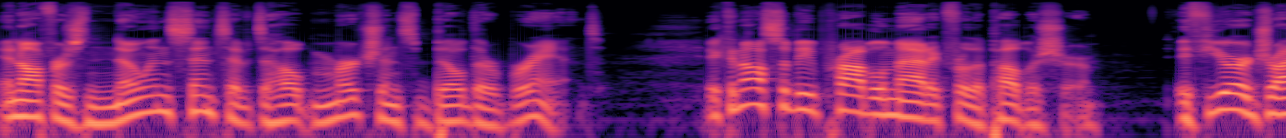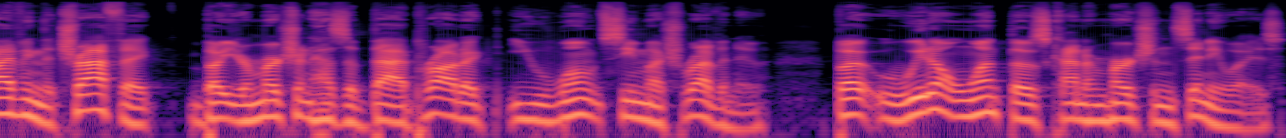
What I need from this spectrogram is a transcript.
and offers no incentive to help merchants build their brand. It can also be problematic for the publisher. If you are driving the traffic, but your merchant has a bad product, you won't see much revenue. But we don't want those kind of merchants, anyways.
